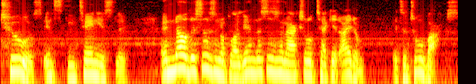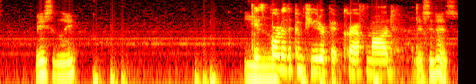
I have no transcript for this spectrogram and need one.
tools instantaneously. And no, this isn't a plugin. This is an actual Tekkit item. It's a toolbox. Basically, It's part of the computer pit craft mod. Yes, it is.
